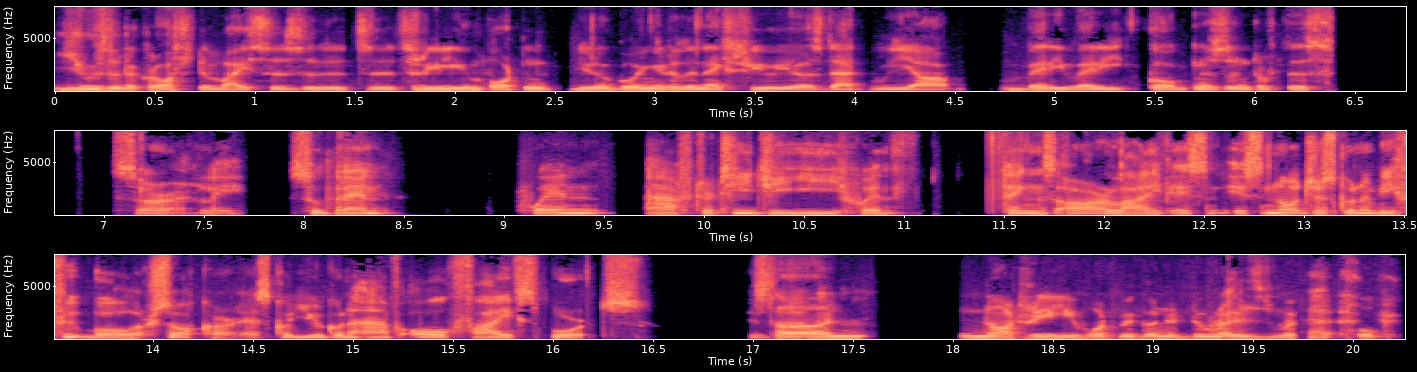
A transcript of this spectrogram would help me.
use it across devices. It's, it's really important, you know, going into the next few years that we are very, very cognizant of this. Certainly. So then, when after TGE, when things are live, it's it's not just going to be football or soccer. It's going, you're going to have all five sports. Is that? Uh, not really. What we're going to do right. is we're focus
